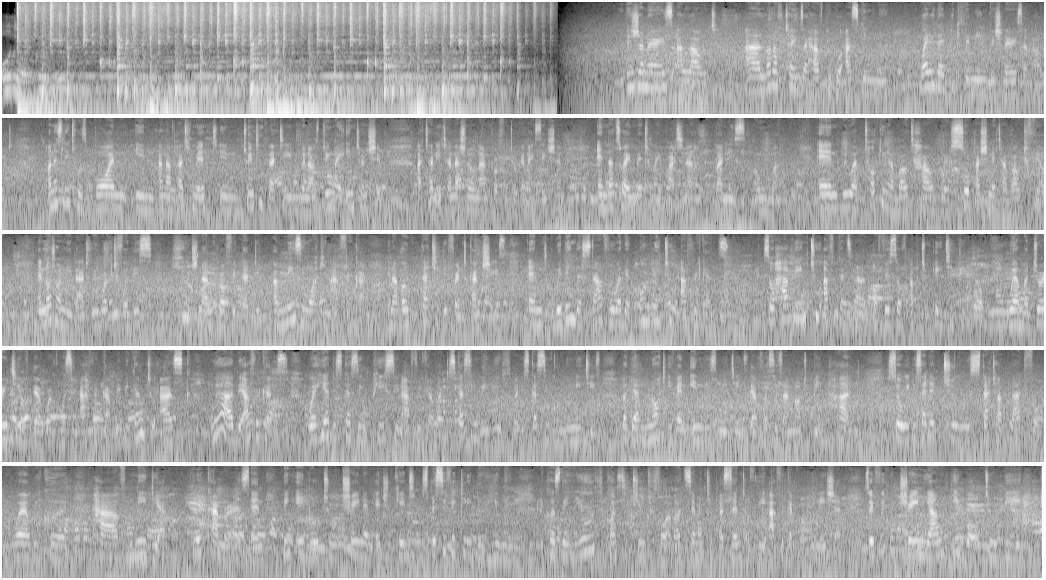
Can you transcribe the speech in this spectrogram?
Audio Preview. Visionaries Aloud. A lot of times I have people asking me, why did I pick the name Visionaries Aloud? Honestly, it was born in an apartment in 2013 when I was doing my internship at an international non-profit organization. And that's where I met my partner, Banis Auma. And we were talking about how we're so passionate about film. And not only that, we worked for this huge non-profit that did amazing work in Africa in about 30 different countries. And within the staff, we were the only two Africans. So having two Africans in an office of up to 80 people, where majority of their work was in Africa, we began to ask, where are the Africans? We're here discussing peace in Africa, we're discussing the youth, we're discussing communities, but they're not even in these meetings, their voices are not being heard. So we decided to start a platform where we could have media through cameras and being able to train and educate specifically the youth. Because the youth constitute for about 70% of the African population. So if we could train young people to be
